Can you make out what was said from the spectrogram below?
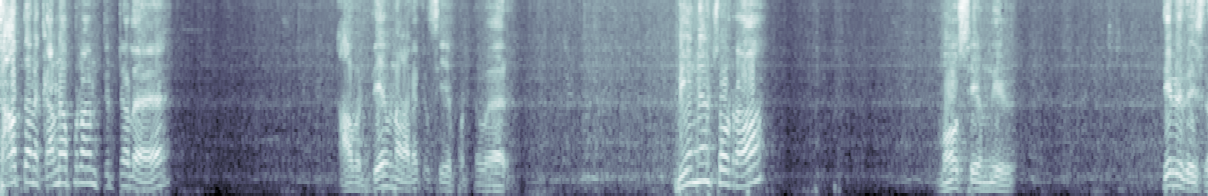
சாத்தான கண்ணப்பனான் திட்டல அவர் தேவனை அடக்கம் செய்யப்பட்டவர். என்ன சொல்கிறா மோசை வந்து தீர்க்கதரிசி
